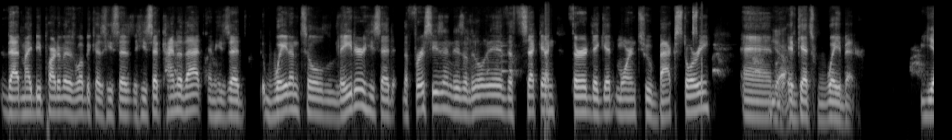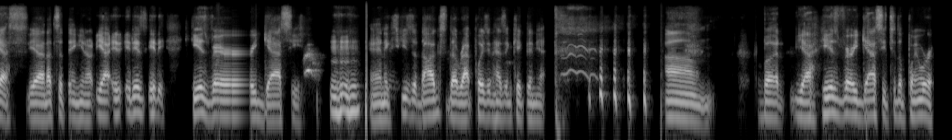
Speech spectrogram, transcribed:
that might be part of it as well because he says he said kind of that and he said wait until later he said the first season is a little eh, the second third they get more into backstory and Yeah. it gets way better Yes, yeah, that's the thing. You know, yeah, it, it is. It he is very gassy. Mhm. And excuse the dogs, the rat poison hasn't kicked in yet. um, but yeah, he is very gassy to the point where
